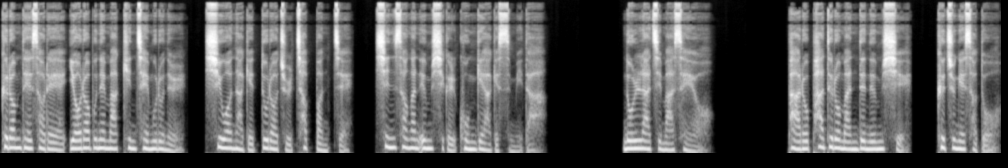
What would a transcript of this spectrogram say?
그럼 대설에 여러분의 막힌 재물운을 시원하게 뚫어줄 첫 번째 신성한 음식을 공개하겠습니다. 놀라지 마세요. 바로 팥으로 만든 음식, 그 중에서도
